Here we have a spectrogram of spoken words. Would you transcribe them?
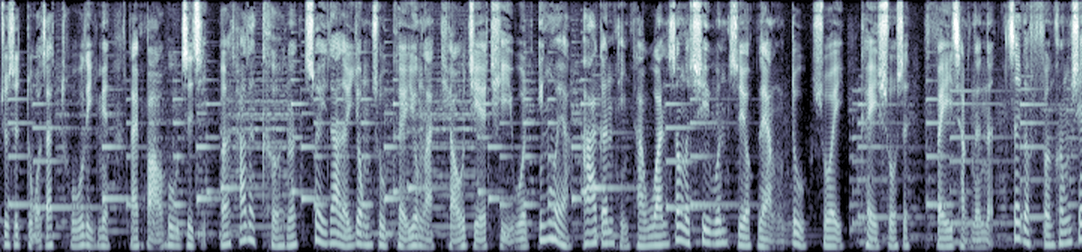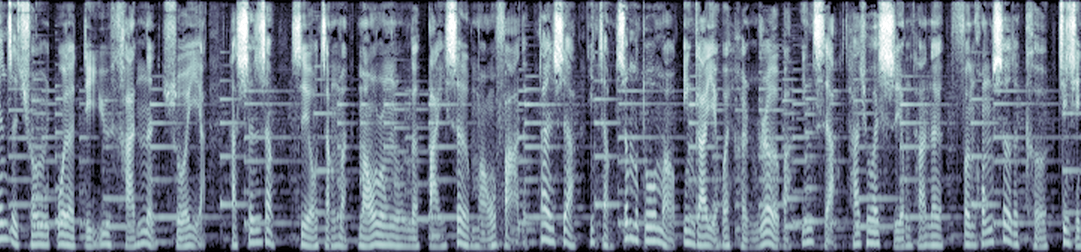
就是躲在土里面来保护自己。而它的壳呢，最大的用处可以用来调节体温，因为啊，阿根廷它晚上的气温只有两度，所以。可以说是非常的冷。这个粉红仙子球鱼为了抵御寒冷，所以啊，它身上是有长满毛茸茸的白色毛发的。但是啊，你长这么多毛，应该也会很热吧？因此啊，它就会使用它那个粉红色的壳进行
